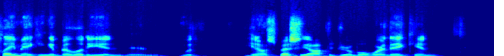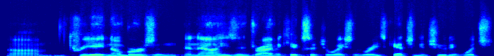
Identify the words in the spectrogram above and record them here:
playmaking ability and, and with you know, especially off the dribble where they can um, create numbers. And, and now he's in driving kick situations where he's catching and shooting, which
